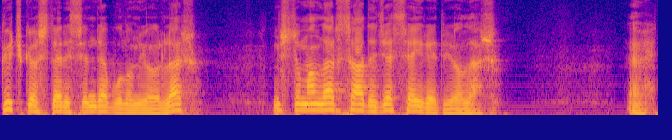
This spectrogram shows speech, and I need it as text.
güç gösterisinde bulunuyorlar. Müslümanlar sadece seyrediyorlar. Evet.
